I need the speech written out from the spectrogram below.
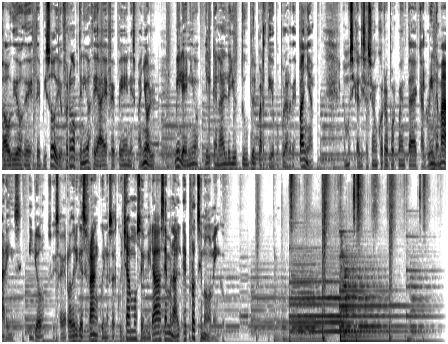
Audios de este episodio fueron obtenidos de AFP en español, Milenio y el canal de YouTube del Partido Popular de España. La musicalización corre por cuenta de Carolina Marins y yo soy Xavier Rodríguez Franco y nos escuchamos en Mirada Semanal el próximo domingo.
